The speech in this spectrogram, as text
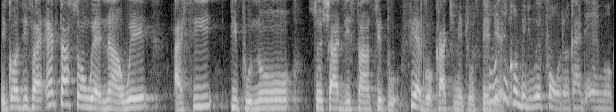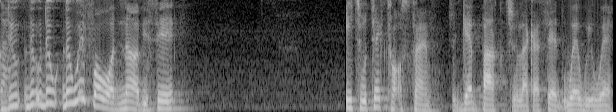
because if I enter somewhere now where I see people know social distance, people fear go catch me to stay So there. what's can be the way forward? Um, Oga? The, the, the, the way forward now be say it will take us time to get back to, like I said, where we were.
